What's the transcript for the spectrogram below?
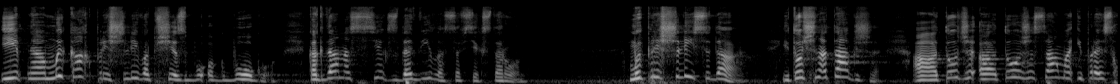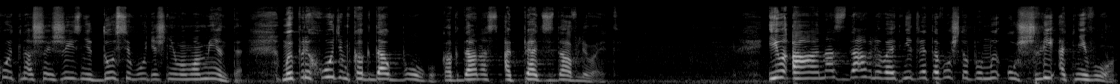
И э, мы как пришли вообще к Богу, когда нас всех сдавило со всех сторон? Мы пришли сюда, и точно так же а, то, же, а, то же самое и происходит в нашей жизни до сегодняшнего момента. Мы приходим когда Богу, когда нас опять сдавливает. И а нас сдавливает не для того, чтобы мы ушли от Него,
